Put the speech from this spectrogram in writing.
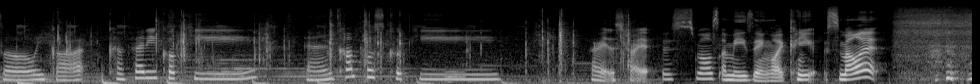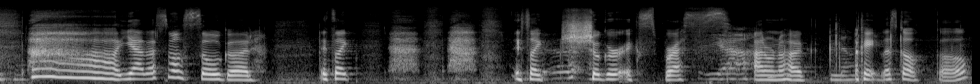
so we got confetti cookie and compost cookie. Alright, let's try it. This smells amazing. Like, can you smell it? yeah, that smells so good. It's like, it's like sugar express. Yeah. I don't know how. No. Okay, let's go. Go.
